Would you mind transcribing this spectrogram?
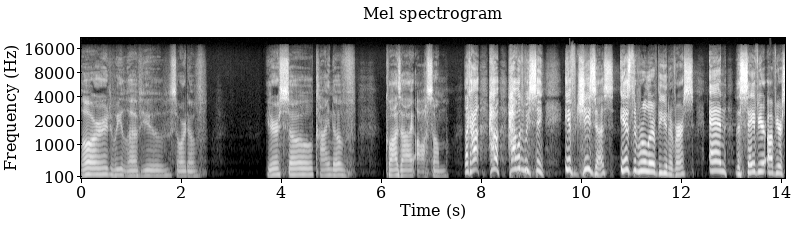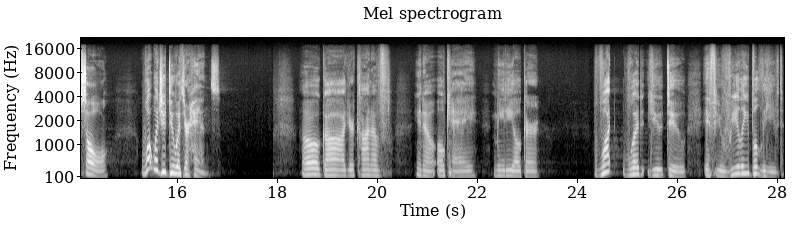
Lord, we love you, sort of. You're so kind of quasi awesome. Like, how, how, how would we sing? If Jesus is the ruler of the universe and the savior of your soul, what would you do with your hands? Oh, God, you're kind of, you know, okay, mediocre. What would you do if you really believed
